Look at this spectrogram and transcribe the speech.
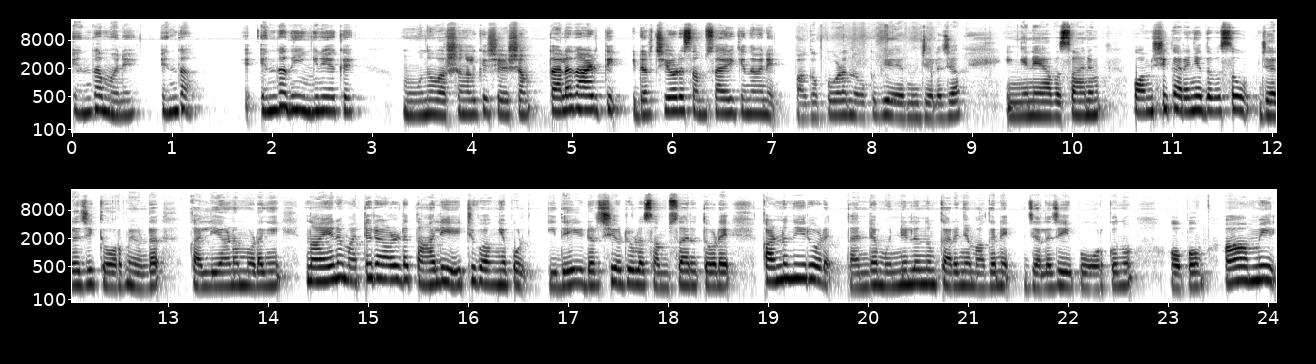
എന്താ മോനെ? എന്താ? എന്താ നീ ഇങ്ങനെയൊക്കെ? മൂന്ന് വർഷങ്ങൾക്ക് ശേഷം തല താഴ്ത്തി ഇടർച്ചയോടെ സംസാരിക്കുന്നവനെ പകപ്പോടെ നോക്കുകയായിരുന്നു ജലജ. ഇങ്ങനെ അവസാനം വംശി കരഞ്ഞ ദിവസവും ജലജയ്ക്ക് ഓർമ്മയുണ്ട്. കല്യാണം മുടങ്ങി നയന മറ്റൊരാളുടെ താലി ഏറ്റുവാങ്ങിയപ്പോൾ ഇതേ ഇടർച്ചയോടുള്ള സംസാരത്തോടെ കണ്ണുനീരോടെ തന്റെ മുന്നിൽ നിന്നും കരഞ്ഞ മകനെ ജലജ ഇപ്പോൾ ഓർക്കുന്നു. ഒപ്പം ആ അമ്മയിൽ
